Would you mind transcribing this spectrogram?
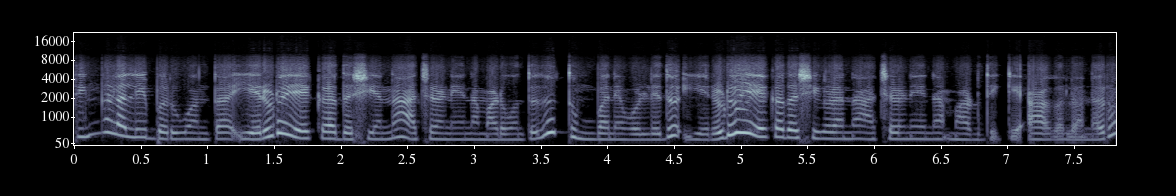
ತಿಂಗಳಲ್ಲಿ ಬರುವಂತ ಎರಡು ಏಕಾದಶಿಯನ್ನ ಆಚರಣೆಯನ್ನ ಮಾಡುವಂಥದ್ದು ತುಂಬಾನೇ ಒಳ್ಳೆಯದು ಎರಡು ಏಕಾದಶಿಗಳನ್ನ ಆಚರಣೆಯನ್ನ ಮಾಡೋದಿಕ್ಕೆ ಆಗಲ್ಲ ಅನ್ನೋರು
